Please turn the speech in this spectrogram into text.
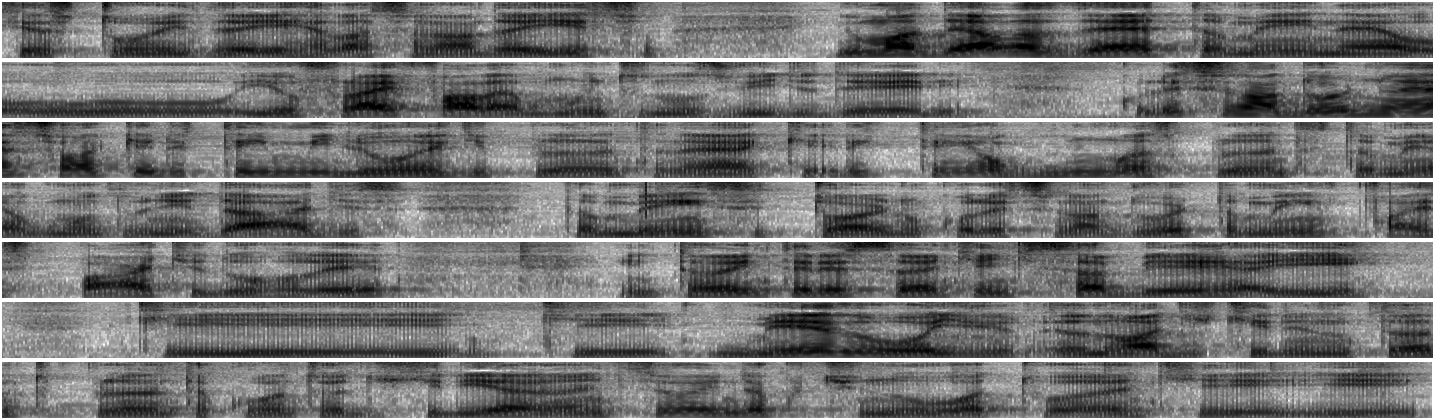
questões aí relacionadas a isso. E uma delas é também, né, o, e o Fly fala muito nos vídeos dele, colecionador não é só aquele que tem milhões de plantas, né, aquele que tem algumas plantas também, algumas unidades, também se torna um colecionador, também faz parte do rolê. Então é interessante a gente saber aí que, que mesmo hoje eu não adquirindo tanto planta quanto eu adquiria antes, eu ainda continuo atuante e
